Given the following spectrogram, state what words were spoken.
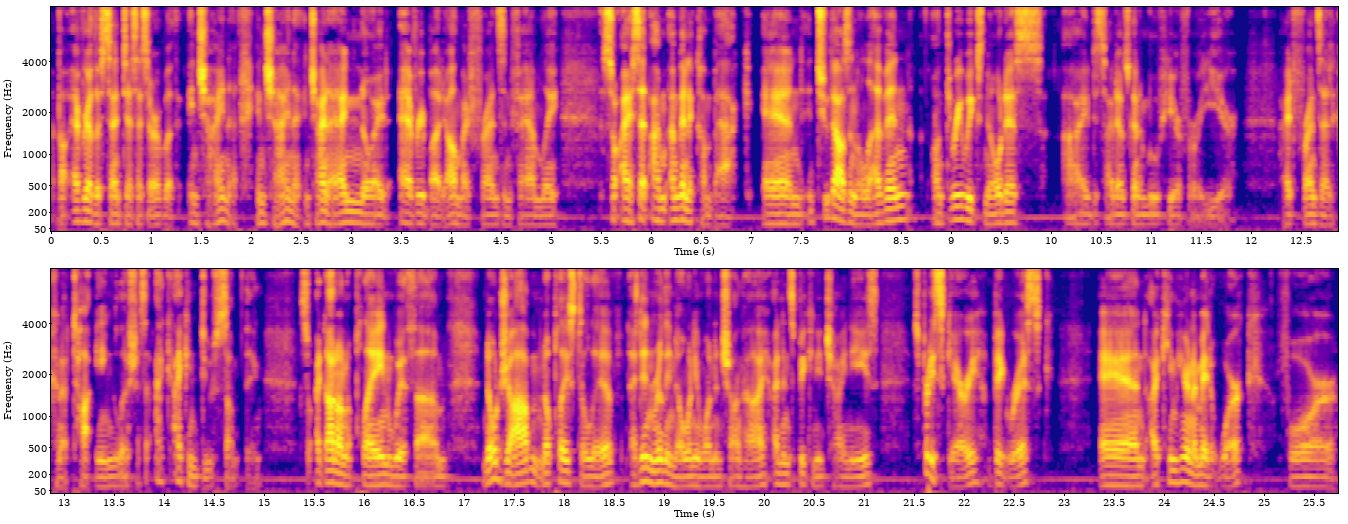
About every other sentence I started with, in China, in China, in China. I annoyed everybody, all my friends and family. So I said, I'm, I'm going to come back. And in 2011, on three weeks' notice, I decided I was going to move here for a year. I had friends that had kind of taught English. I said, I, I can do something. So I got on a plane with um, no job, no place to live. I didn't really know anyone in Shanghai. I didn't speak any Chinese. It was pretty scary, a big risk. And I came here and I made it work for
